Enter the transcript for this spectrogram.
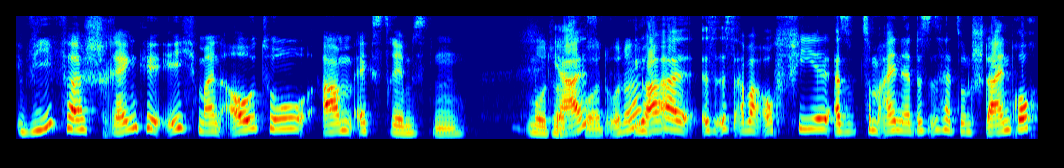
wie verschränke ich mein Auto am extremsten? Motorsport, es, oder? Ja, es ist aber auch viel, also zum einen, das ist halt so ein Steinbruch.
